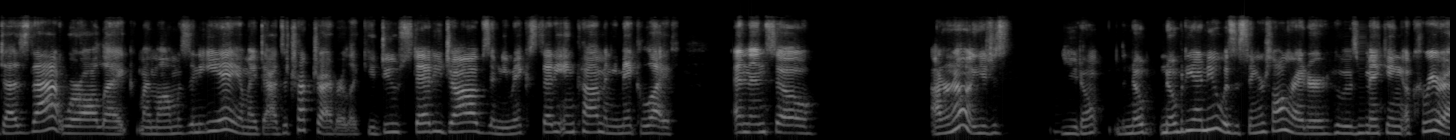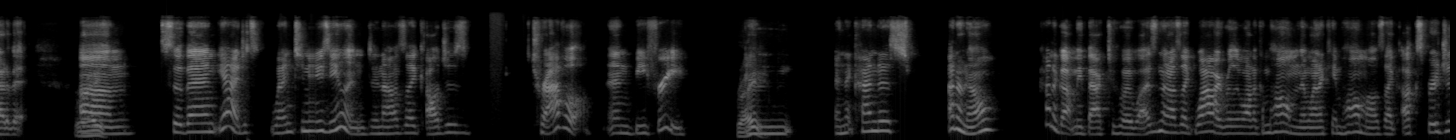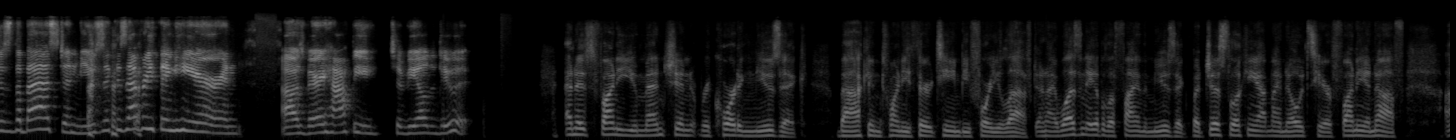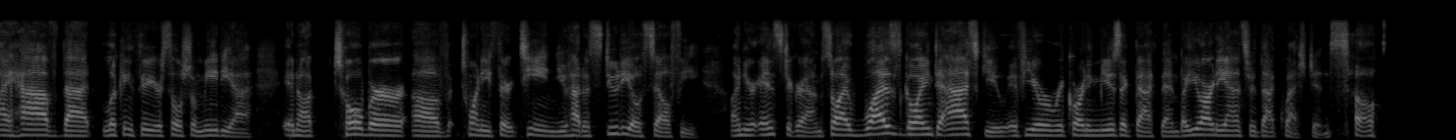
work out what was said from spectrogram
does that. We're all like my mom was an EA and my dad's a truck driver. Like you do steady jobs and you make a steady income and you make a life. And then so I don't know, you just you don't no nobody I knew was a singer songwriter who was making a career out of it. Right. Um, so then yeah, I just went to New Zealand and I was like, I'll just travel and be free. Right. And, and it kind of I don't know, kind of got me back to who I was. And then I was like, wow, I really want to come home. And then when I came home, I was like, Uxbridge is the best and music is everything here. And I was very happy to be able to do it. And it's funny, you mentioned recording music back in 2013 before you left. And I wasn't able to find the music, but just looking at my notes here, funny enough, I have that looking through your social media in October of 2013, you had a studio selfie on your Instagram. So I was going to ask you if you were recording music back then, but you already answered that question. So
